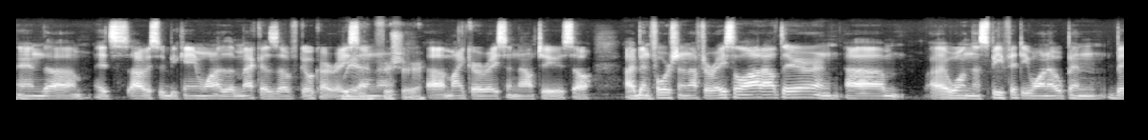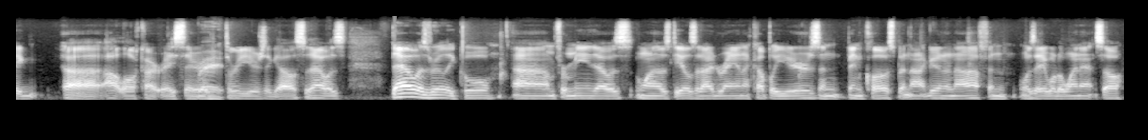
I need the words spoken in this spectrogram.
And um, it's obviously became one of the meccas of go-kart racing, for or, sure. uh, micro racing now too. So I've been fortunate enough to race a lot out there, and um, I won the Speed 51 Open big uh, outlaw kart race there Right. three years ago. So that was that was really cool um, for me. That was one of those deals that I'd ran a couple years and been close but not good enough, and was able to win it. So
